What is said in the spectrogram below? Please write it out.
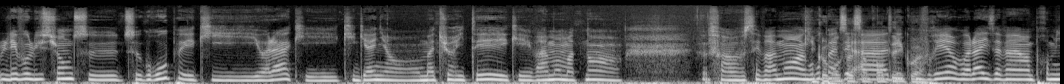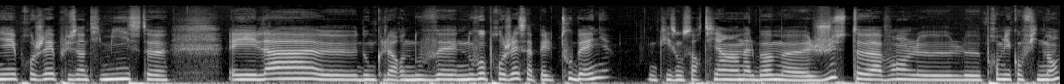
l'évolution de ce, de ce, groupe et qui voilà qui, qui, gagne en maturité et qui est vraiment maintenant Enfin, c'est vraiment un groupe à, découvrir. Voilà, ils avaient un premier projet plus intimiste, et là, euh, donc leur nouveau projet s'appelle Tout baigne. Donc, ils ont sorti un album euh, juste avant le, premier confinement.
